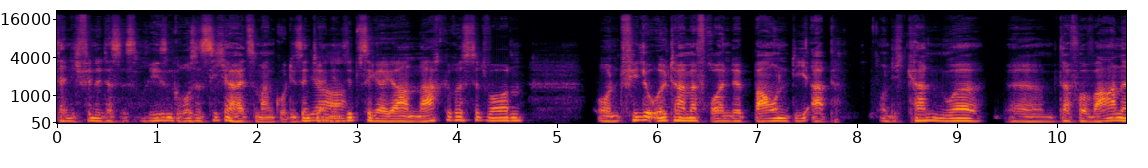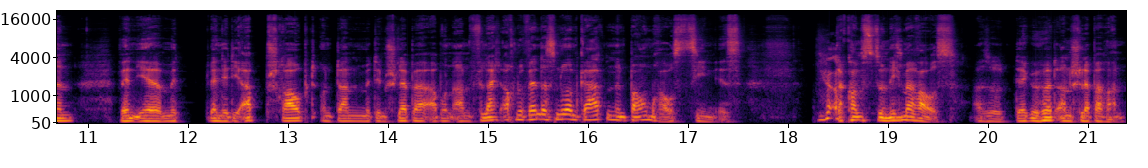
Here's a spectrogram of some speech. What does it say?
denn ich finde, das ist ein riesengroßes Sicherheitsmanko. Die sind ja, Ja. in den 70er Jahren nachgerüstet worden und viele Oldtimer-Freunde bauen die ab. Und ich kann nur ähm, davor warnen, wenn ihr mit wenn ihr die abschraubt und dann mit dem Schlepper ab und an, vielleicht auch nur, wenn das nur im Garten einen Baum rausziehen ist, Ja. da kommst du nicht mehr raus. Also der gehört an Schlepper ran.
